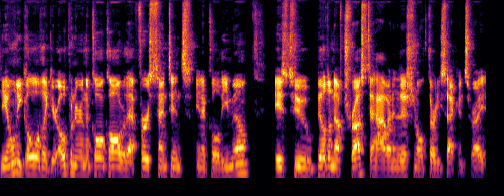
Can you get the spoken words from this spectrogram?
the only goal of like your opener in the cold call or that first sentence in a cold email is to build enough trust to have an additional 30 seconds, right?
